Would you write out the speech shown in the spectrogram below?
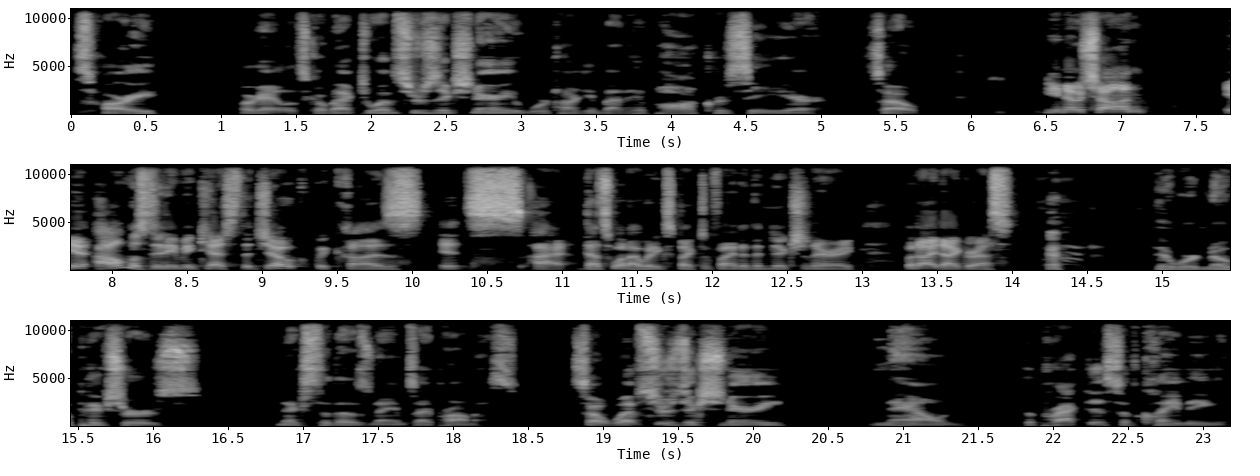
Sorry. Okay, let's go back to Webster's dictionary. We're talking about hypocrisy here. So, you know, Shaun, it, I almost didn't even catch the joke because it's I, that's what I would expect to find in the dictionary. But I digress. There were no pictures next to those names, I promise. So, Webster's Dictionary, noun, the practice of claiming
